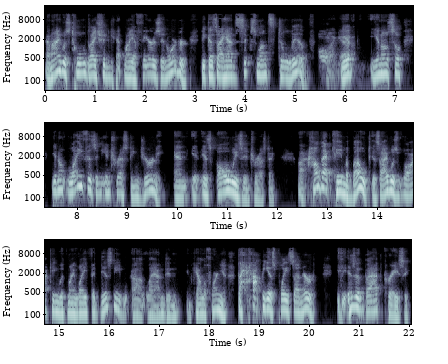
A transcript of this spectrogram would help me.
And I was told I should get my affairs in order because I had six months to live. Oh my God. You, you know, so, you know, life is an interesting journey and it is always interesting. Uh, how that came about is I was walking with my wife at Disneyland uh, in, in California, the happiest place on earth. Isn't that crazy?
